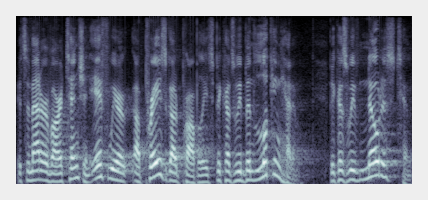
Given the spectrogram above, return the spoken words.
It's a matter of our attention. If we are, uh, praise God properly, it's because we've been looking at Him, because we've noticed Him.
